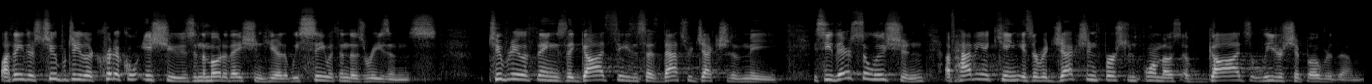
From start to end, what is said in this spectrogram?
Well, I think there's two particular critical issues in the motivation here that we see within those reasons. Two particular things that God sees and says, that's rejection of me. You see, their solution of having a king is a rejection, first and foremost, of God's leadership over them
